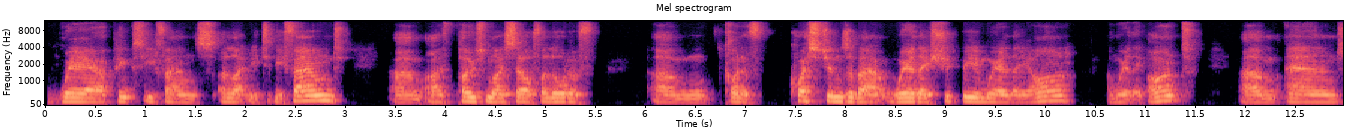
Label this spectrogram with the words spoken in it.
where pink sea fans are likely to be found. Um, I've posed myself a lot of um, kind of questions about where they should be and where they are and where they aren't. Um, and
